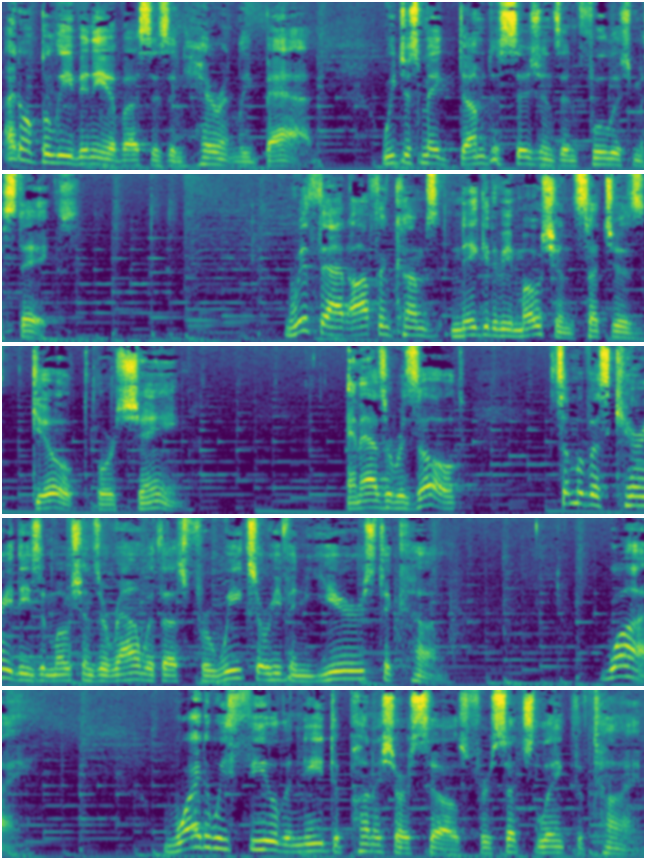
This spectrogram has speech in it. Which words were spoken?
I don't believe any of us is inherently bad. We just make dumb decisions and foolish mistakes. With that often comes negative emotions such as guilt or shame. And as a result, some of us carry these emotions around with us for weeks or even years to come. Why? Why do we feel the need to punish ourselves for such length of time?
